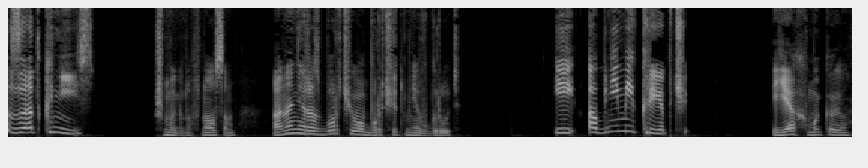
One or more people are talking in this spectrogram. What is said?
заткнись!» Шмыгнув носом, она неразборчиво бурчит мне в грудь. «И обними крепче!» Я хмыкаю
